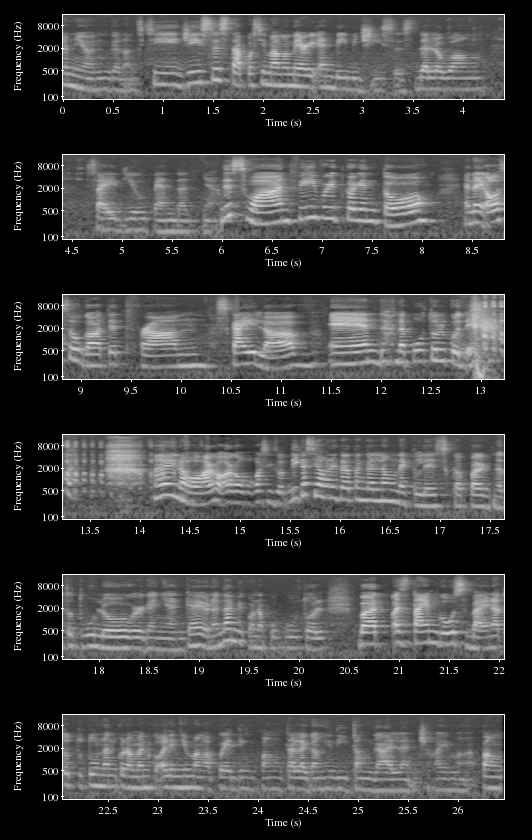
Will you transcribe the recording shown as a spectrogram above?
Alam yun, ganun. Si Jesus, tapos si Mama Mary and Baby Jesus. Dalawang side yung pendant niya. This one, favorite ko rin to. And I also got it from Skylove. And naputol ko din. Ay, nako, araw-araw ko kasi suot. Di kasi ako nagtatanggal ng necklace kapag natutulog or ganyan. Kaya yun, ang dami ko napuputol. But as time goes by, natututunan ko naman kung alin yung mga pwedeng pang talagang hindi tanggalan. Tsaka yung mga pang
